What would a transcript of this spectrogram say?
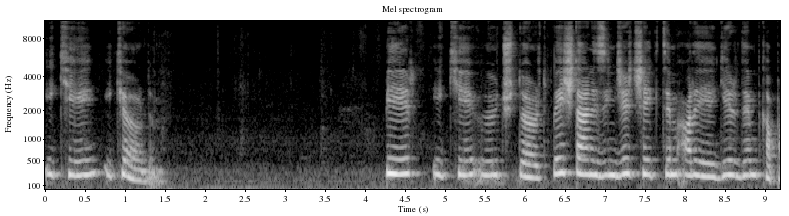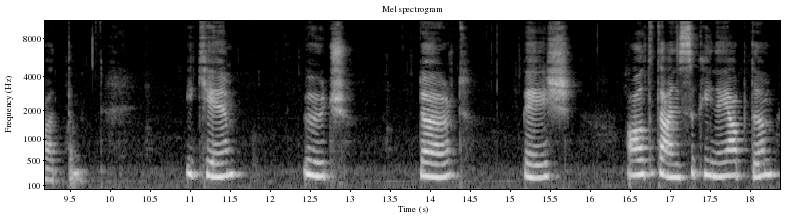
2 2 ördüm. 1 2 3 4 5 tane zincir çektim. Araya girdim, kapattım. 2 3 4 5 6 tane sık iğne yaptım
